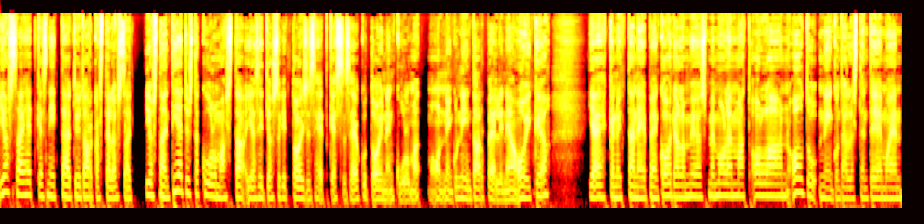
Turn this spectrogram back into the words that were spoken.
jossain hetkessä niitä täytyy tarkastella jossain, jostain tietystä kulmasta ja sitten jossakin toisessa hetkessä se joku toinen kulma on niin, kuin niin tarpeellinen ja oikea. Ja ehkä nyt tämän EPn kohdalla myös me molemmat ollaan oltu niin kuin tällaisten teemojen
